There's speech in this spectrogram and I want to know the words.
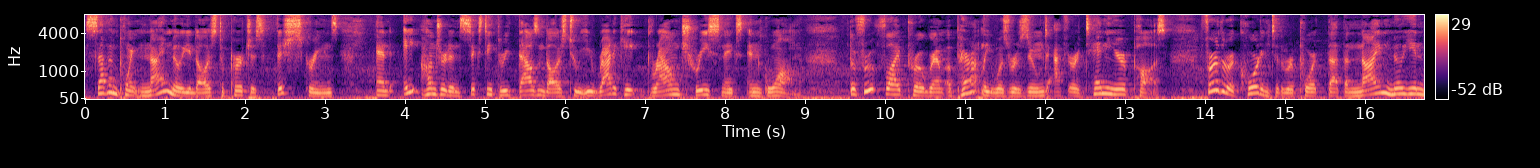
$7.9 million to purchase fish screens, and $863,000 to eradicate brown tree snakes in Guam. The fruit fly program apparently was resumed after a 10 year pause. Further, according to the report, that the $9 million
